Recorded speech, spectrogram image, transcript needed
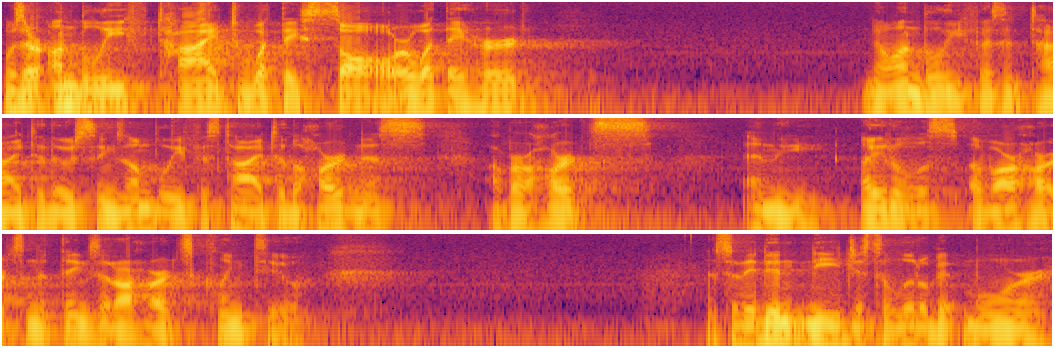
Was their unbelief tied to what they saw or what they heard? No, unbelief isn't tied to those things. Unbelief is tied to the hardness of our hearts and the idols of our hearts and the things that our hearts cling to. And so they didn't need just a little bit more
